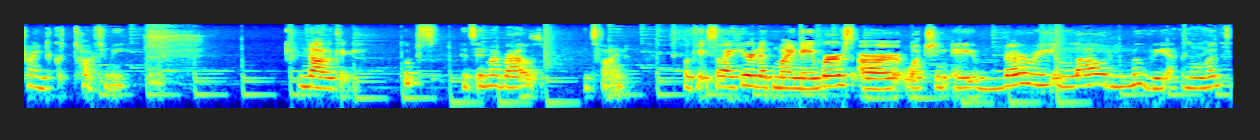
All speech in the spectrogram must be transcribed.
trying to talk to me. Not okay. Oops, it's in my brows. It's fine. Okay, so I hear that my neighbors are watching a very loud movie at the moment.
